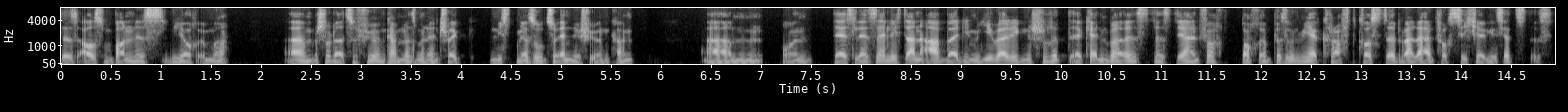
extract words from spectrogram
des Außenbandes, wie auch immer, ähm, schon dazu führen kann, dass man den Track nicht mehr so zu Ende führen kann. Ähm, und das letztendlich dann aber bei dem jeweiligen Schritt erkennbar ist, dass der einfach doch ein bisschen mehr Kraft kostet, weil er einfach sicher gesetzt ist.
